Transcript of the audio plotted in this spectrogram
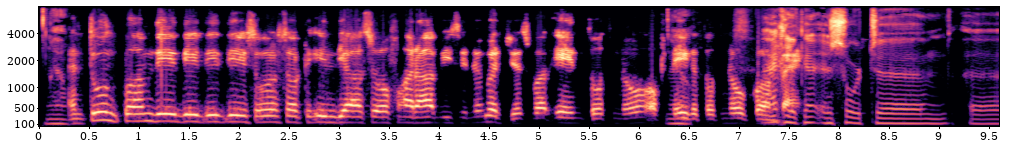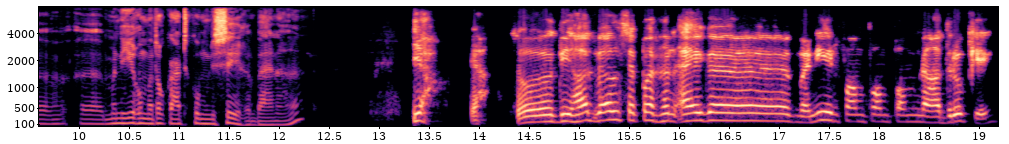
Ja. En toen kwam die, die, die, die soort India's of Arabische nummertjes, waar 1 tot 0 of 9 tot 0 kwam. Eigenlijk Een, een, soort uh, uh, manier om met elkaar te communiceren, bijna. Hè? Ja, ja. So, die had wel zeg maar, hun eigen manier van, van, van nadrukking.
